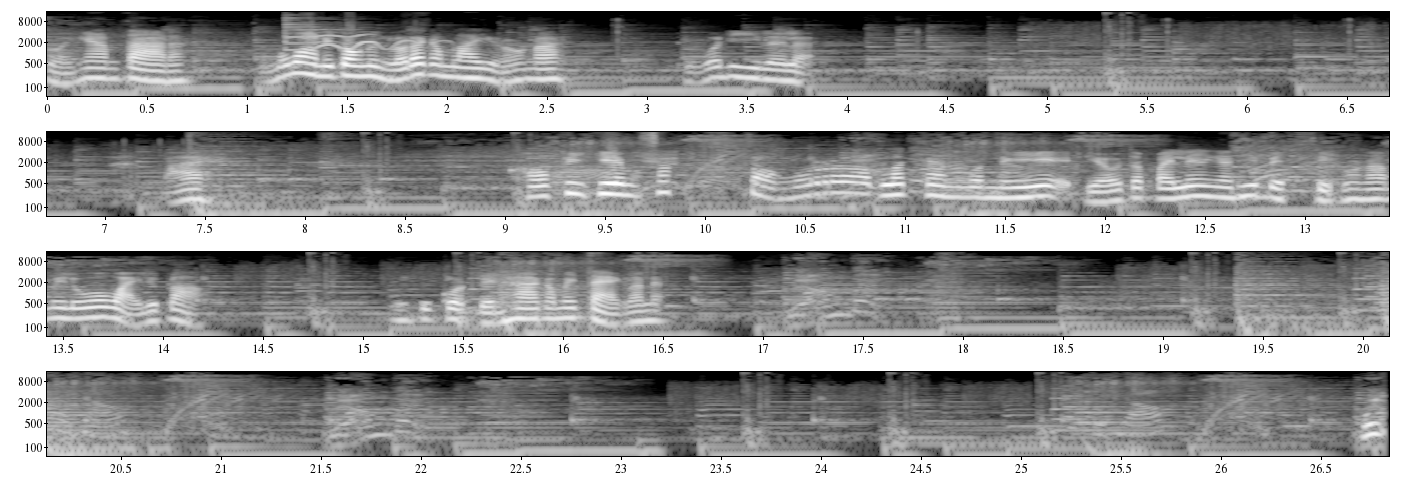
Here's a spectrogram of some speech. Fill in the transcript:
สวยงามตานะเมื่อวานในกองหนึ่งเราได้กำไรอยู่แล้วนะถือว่าดีเลยแหละ ไป ขอฟรีเกมสักสองรอบละกันวันนี้ เดี๋ยวจะไปเล่นกันที่เบ็ดสิบนะไม่รู้ว่าไหวหรือเปล่า นี่คือกดเบนห้าก็ไม่แตกแล้วเนี่ยอุ๊ย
